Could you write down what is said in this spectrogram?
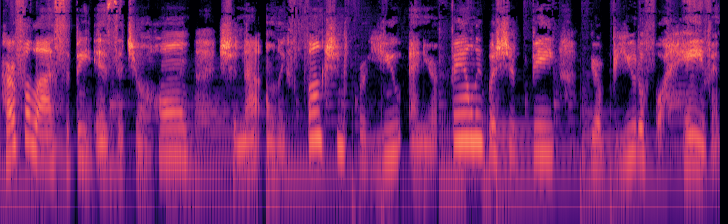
Her philosophy is that your home should not only function for you and your family, but should be your beautiful haven.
